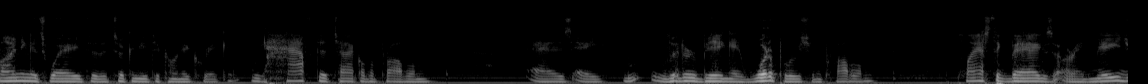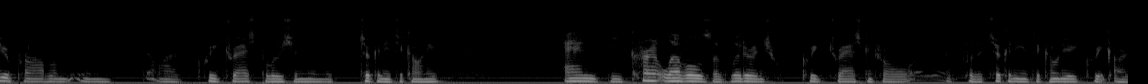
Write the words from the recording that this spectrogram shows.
finding its way to the Tookany Tacony Creek. We have to tackle the problem as a litter being a water pollution problem. Plastic bags are a major problem in our creek trash pollution in the Tookany Tacony, and the current levels of litter and tr- creek trash control for the Tookoonee and Tacony Creek are,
